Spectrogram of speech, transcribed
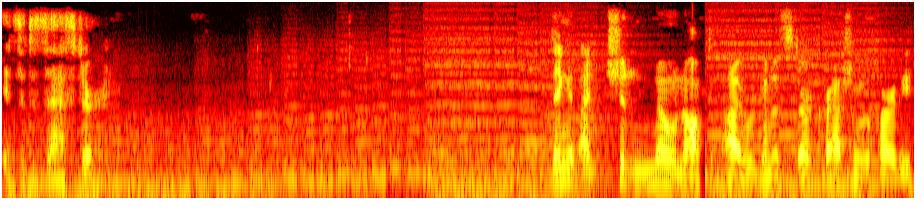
It's a disaster. Dang it, I should have known octopi were gonna start crashing the party.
